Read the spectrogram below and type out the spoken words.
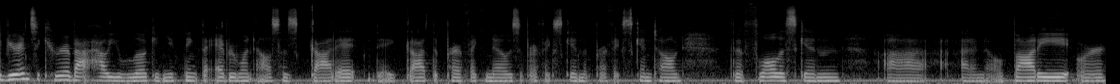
If you're insecure about how you look and you think that everyone else has got it, they got the perfect nose, the perfect skin, the perfect skin tone, the flawless skin, uh, I don't know, body, or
